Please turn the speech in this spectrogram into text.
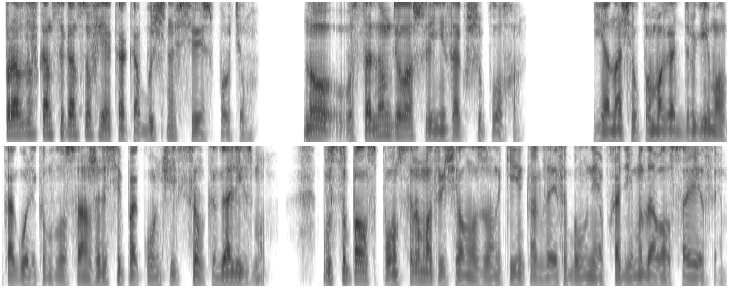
Правда, в конце концов, я, как обычно, все испортил. Но в остальном дела шли не так уж и плохо. Я начал помогать другим алкоголикам в Лос-Анджелесе покончить с алкоголизмом. Выступал спонсором, отвечал на звонки, когда это было необходимо, давал советы.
